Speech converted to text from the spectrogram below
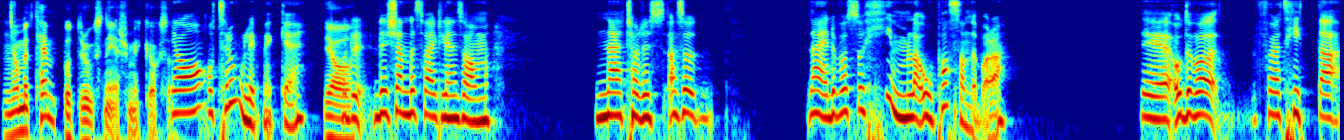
Ja, men tempot drogs ner så mycket också. Ja, otroligt mycket. Ja. Och det, det kändes verkligen som... När tar det... Alltså... Nej, det var så himla opassande bara. Det, och det var för att hitta...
